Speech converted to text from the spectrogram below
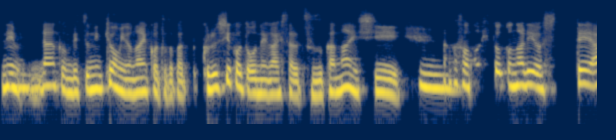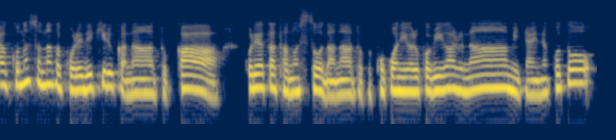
ね、なんか別に興味のないこととか苦しいことをお願いしたら続かないし、うん、なんかその人となりを知ってあこの人なんかこれできるかなとかこれやったら楽しそうだなとかここに喜びがあるなみたいなこと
